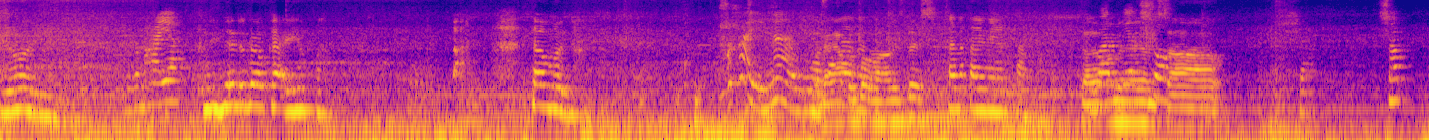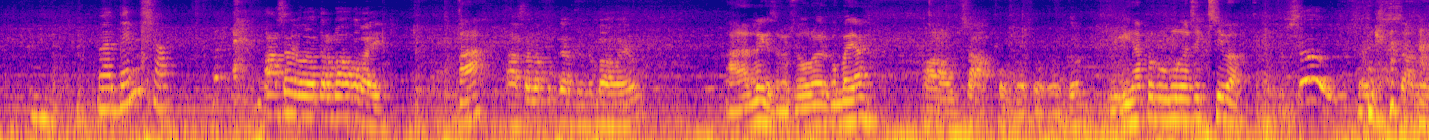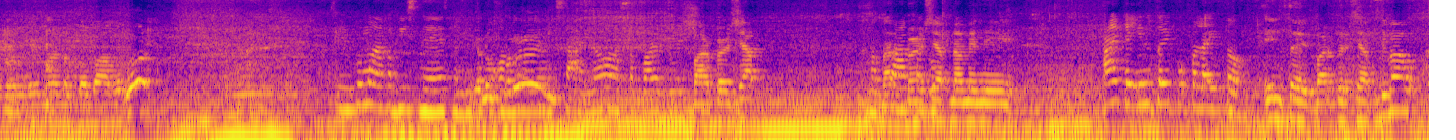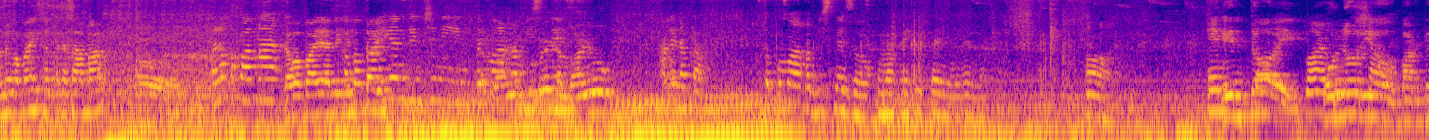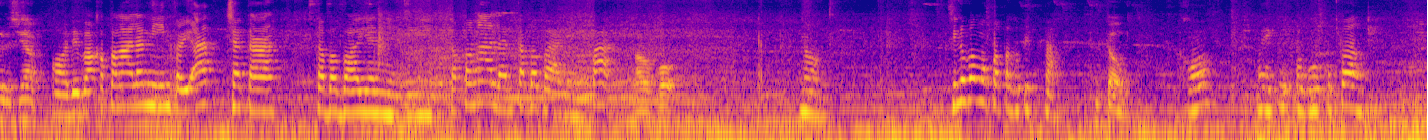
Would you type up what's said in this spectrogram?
yun. Hindi ka makaya. Hindi niya na daw kaya pa. Tama na. Makaya na. Kaya po po mga business. Sana tayo ngayon pa. Kaya kami ngayon shop. sa... Siya. Shop. Barber shop. Asa na trabaho ka ba eh? Ha? Asa na po ka trabaho ngayon? Ano lang, sa suroer ko ba yan? Ah, usapo mo so doon. Ihapon ko mga sexy ba? So, sa sana man may mga nagbabago doon. So yun po mga ka-business, nandito Ganun po kami pa rin. ngayon sa ano, sa barber shop. Barber shop. Barbershop namin ni Ay, kay Intoy po pala ito. Intoy Barbershop. Di ba, ano ka ba yung sa taga-sama? Oo. Ano ka pa nga? Kababayan ni Intoy. Kababayan din siya ni Intoy mga ka-business. Kabayo. Akin na pa. Ito po mga ka-business, oh. Kung makikita nyo, ano. Oh. Intoy Barbershop. Honorio Barbershop. Oh, di ba? Kapangalan ni Intoy at tsaka kababayan niya. Eh. Kapangalan, kababayan pa. Opo. No. Sino ba magpapagupit pa? Ikaw. Ako? Maikot paguko pa.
